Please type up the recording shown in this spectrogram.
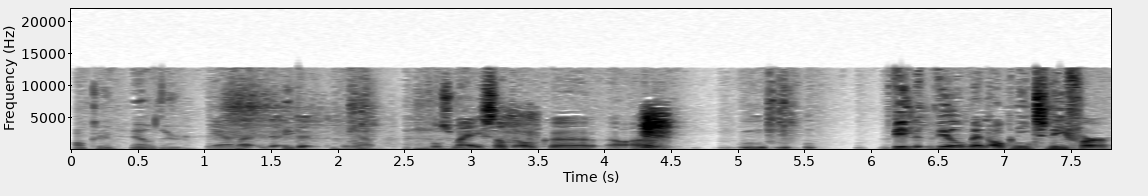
Oké. Helder. Ja, maar de- de- ja, volgens mij is dat ook. eh, eh, wil, wil men ook niets liever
